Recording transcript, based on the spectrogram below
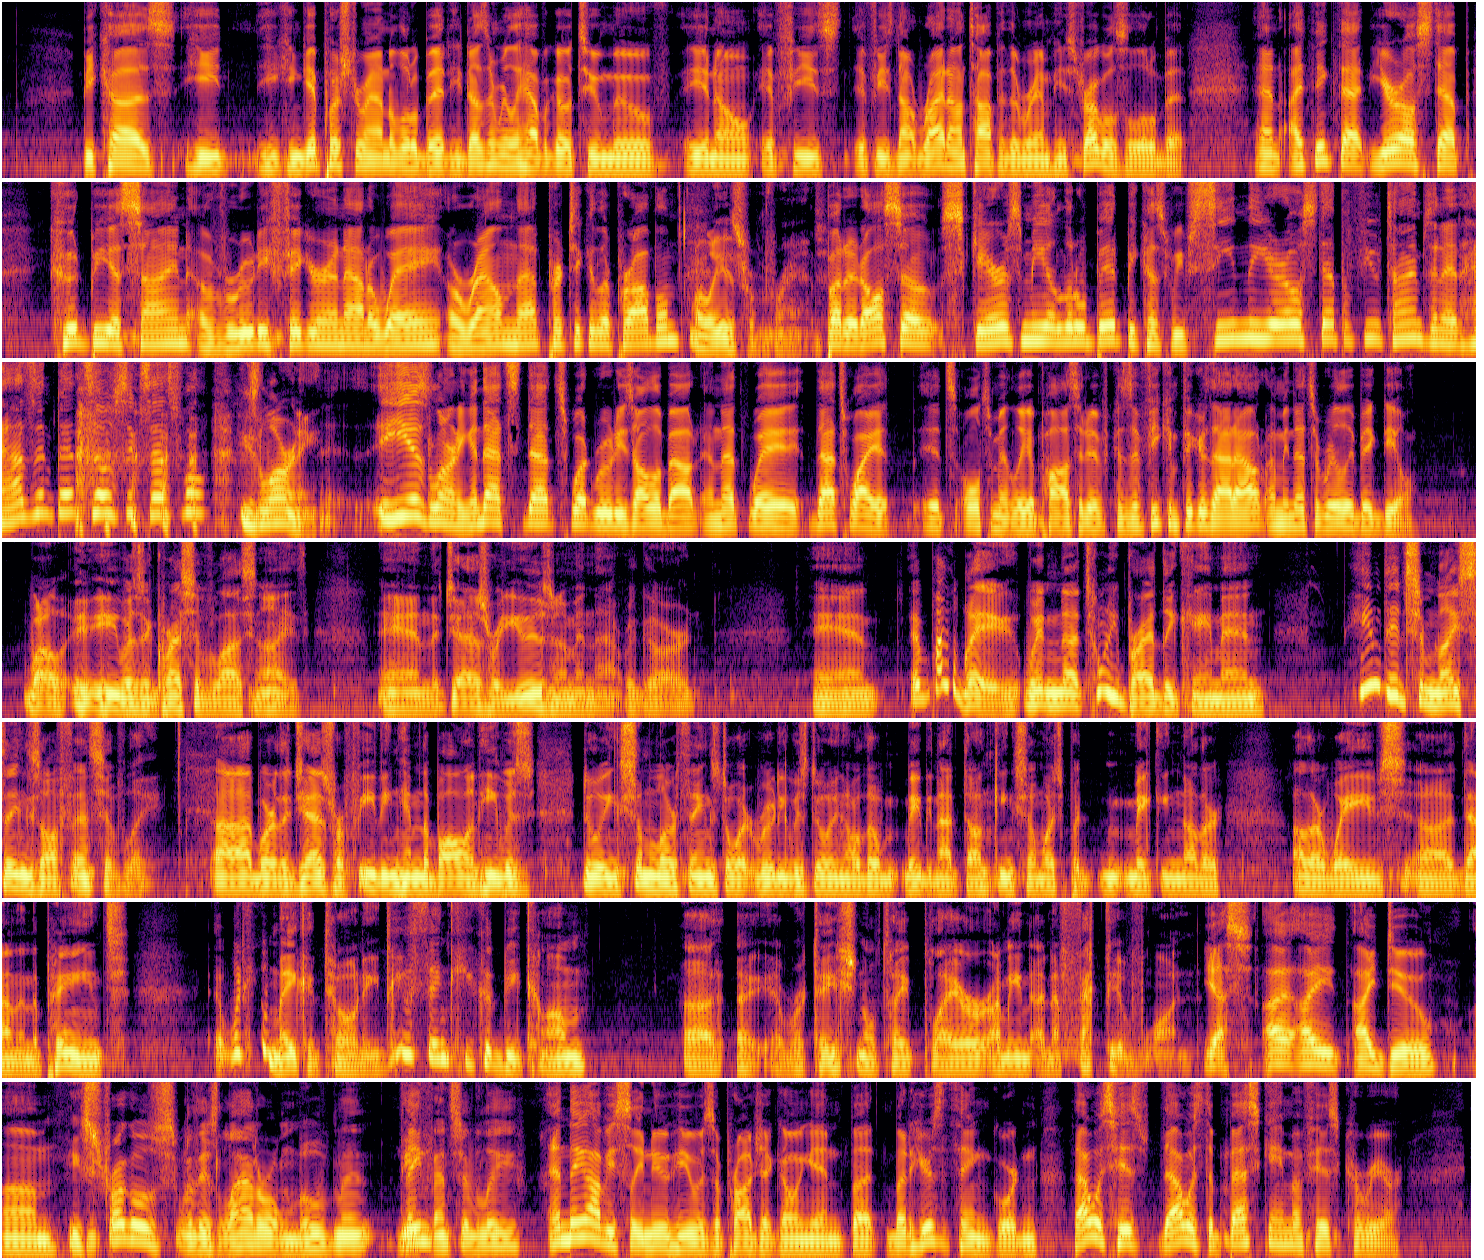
because he he can get pushed around a little bit. He doesn't really have a go-to move. You know, if he's if he's not right on top of the rim, he struggles a little bit. And I think that Euro step could be a sign of Rudy figuring out a way around that particular problem. Well, he is from France. But it also scares me a little bit because we've seen the Euro step a few times and it hasn't been so successful. He's learning. He is learning, and that's that's what Rudy's all about, and that way that's why it, it's ultimately a positive because if he can figure that out, I mean that's a really big deal. Well, he he was aggressive last night, and the Jazz were using him in that regard. And, and by the way, when uh, Tony Bradley came in, he did some nice things offensively. Uh, where the Jazz were feeding him the ball, and he was doing similar things to what Rudy was doing, although maybe not dunking so much, but making other other waves uh, down in the paint. What do you make of Tony? Do you think he could become uh, a, a rotational type player? I mean, an effective one. Yes, I I, I do. Um, he struggles with his lateral movement They- defensively. and they obviously knew he was a project going in, but but here's the thing, Gordon. That was his that was the best game of his career.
